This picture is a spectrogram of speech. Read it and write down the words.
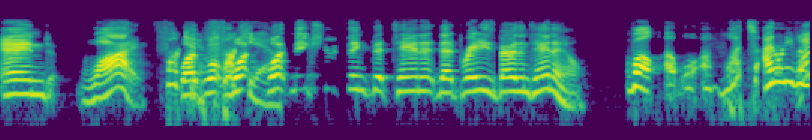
And why? Fuck what yeah, what fuck what, yeah. what makes you think that Tanne that Brady's better than Tannehill? Well, uh, uh, what? I don't even.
